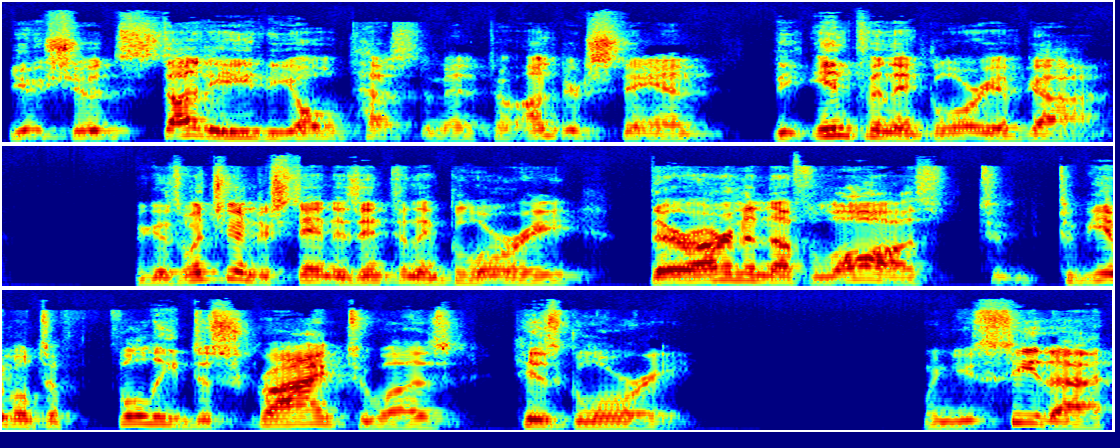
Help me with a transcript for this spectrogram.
You should study the Old Testament to understand the infinite glory of God. Because once you understand his infinite glory, there aren't enough laws to, to be able to fully describe to us his glory. When you see that,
